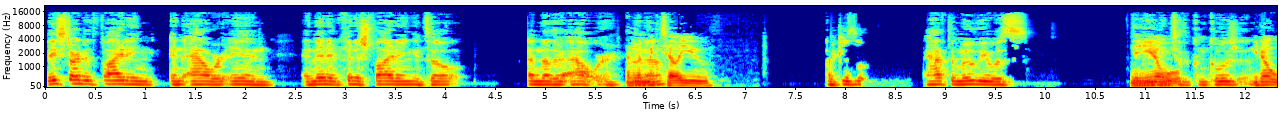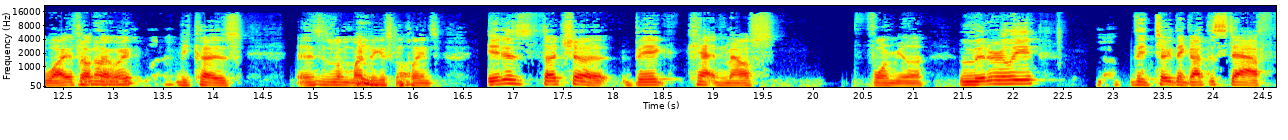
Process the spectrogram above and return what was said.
they started fighting an hour in, and then it finished fighting until another hour. And let know? me tell you, because half the movie was you leading to know, the conclusion. you know why it felt that way. way. because this is one of my hmm. biggest complaints. It is such a big cat and mouse formula. Literally, they took they got the staff,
